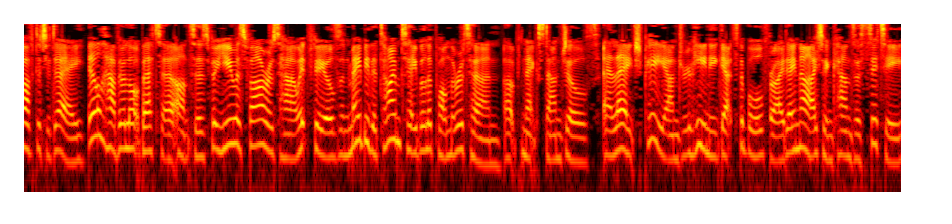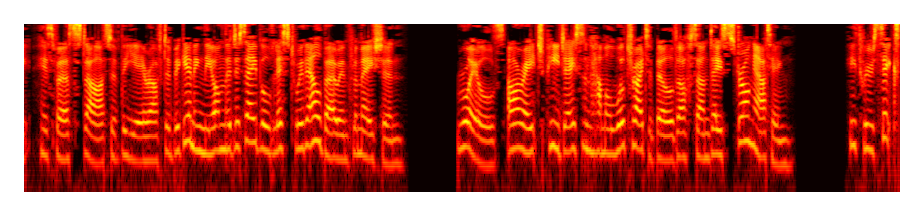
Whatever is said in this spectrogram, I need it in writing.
After today, I'll have a lot better answers for you as far as how it feels and maybe the timetable upon the return. Up next Angels, LHP Andrew Heaney gets the ball Friday night in Kansas City, his first start of the year after beginning the on the disabled list with elbow inflammation. Royals, RHP Jason Hammel will try to build off Sunday's strong outing. He threw six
